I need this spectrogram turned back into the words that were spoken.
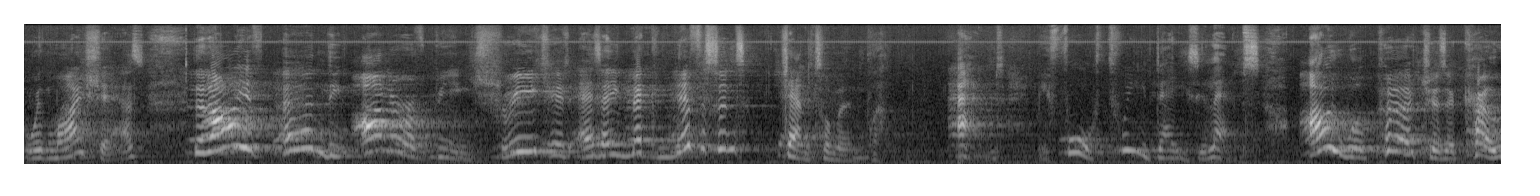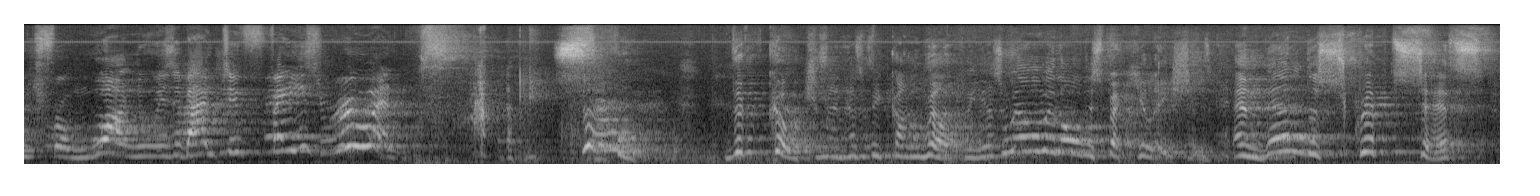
with my shares that I have earned the honor of being treated as a magnificent gentleman. And before three days elapse, I will purchase a coach from one who is about to face ruin. So, the coachman has become wealthy as well with all the speculations. And then the script says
